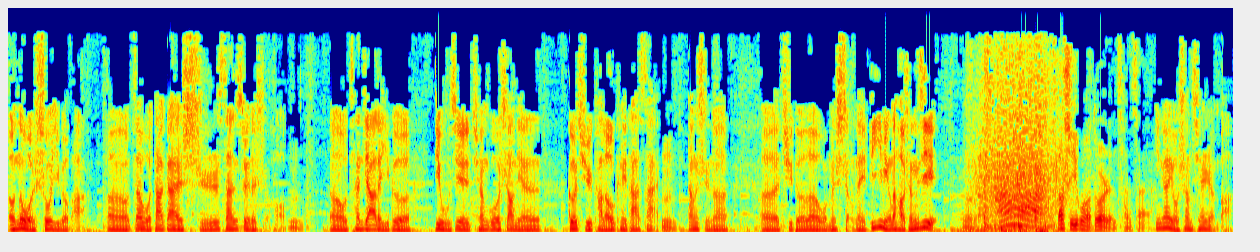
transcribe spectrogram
哦，那我说一个吧。呃，在我大概十三岁的时候，嗯。呃，我参加了一个第五届全国少年歌曲卡拉 OK 大赛。嗯当时呢，呃，取得了我们省内第一名的好成绩，嗯，啊，当时一共有多少人参赛啊？应该有上千人吧。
